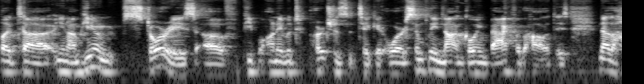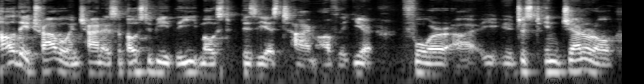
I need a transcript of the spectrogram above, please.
but uh, you know, I'm hearing stories of people unable to purchase a ticket or simply not going back for the holidays. Now, the holiday travel in China is supposed to be the most busiest time of the year for uh, just in general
